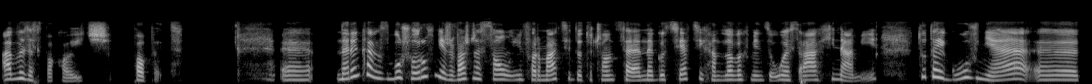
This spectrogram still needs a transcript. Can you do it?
aby zaspokoić popyt. Na rynkach zbóż również ważne są informacje dotyczące negocjacji handlowych między USA a Chinami. Tutaj głównie e,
